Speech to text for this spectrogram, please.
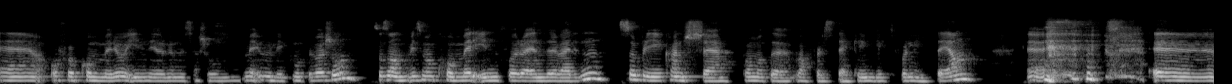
Eh, og folk kommer jo inn i organisasjonen med ulik motivasjon. Så sånn, hvis man kommer inn for å endre verden, så blir kanskje på en måte vaffelsteking litt for lite igjen. eh,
